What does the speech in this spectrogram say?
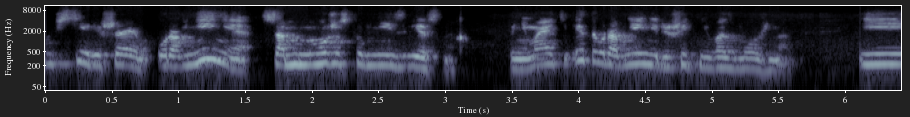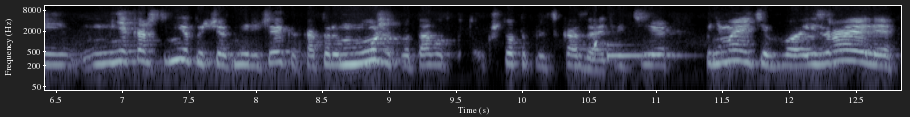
Мы все решаем уравнение со множеством неизвестных. Понимаете, это уравнение решить невозможно. И мне кажется, нет сейчас в мире человека, который может вот так вот что-то предсказать. Ведь, э, понимаете, в Израиле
